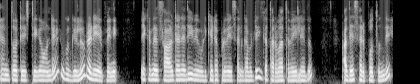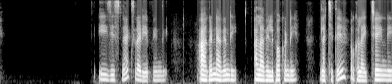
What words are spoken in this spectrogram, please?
ఎంతో టేస్టీగా ఉండే గుగ్గిళ్ళు రెడీ అయిపోయినాయి. ఇక్కడ నేను సాల్ట్ అనేది ఇవి ఉడికేటప్పుడు వేసాను కాబట్టి ఇంకా తర్వాత వేయలేదు. అదే సరిపోతుంది. ఈజీ స్నాక్స్ రెడీ అయిపోయింది. ఆగండి ఆగండి. అలా వెళ్ళిపోకండి. నచ్చితే ఒక లైక్ చేయండి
